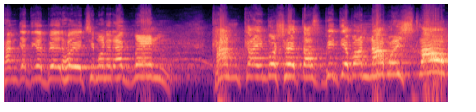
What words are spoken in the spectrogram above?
খানকা থেকে বের হয়েছি, মনে রাখবেন, খানকায় বসে তাসবিহ দেওয়ার নাম ইসলাম।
